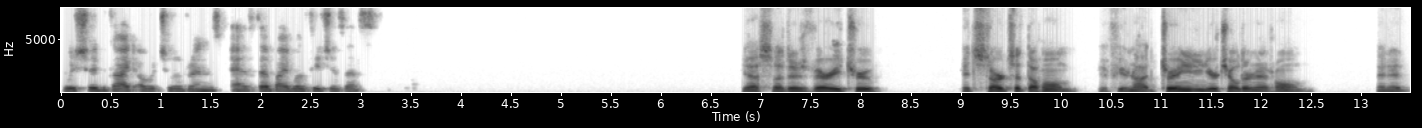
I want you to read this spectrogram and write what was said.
we should guide our children as the Bible teaches us. Yes, that is very true. It starts at the home. If you're not training your children at home, then it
